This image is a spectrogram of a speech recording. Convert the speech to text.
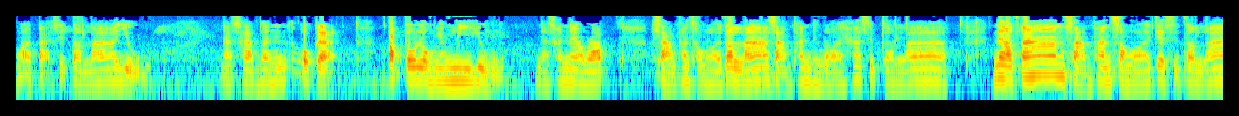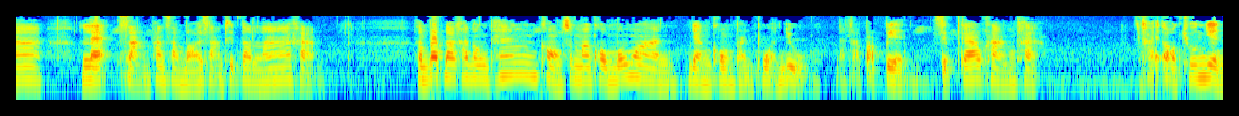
3,280 ดอลลาร์อยู่นะคะเพราะโอกาสปรับตัวลงยังมีอยู่นะคะแนวรับ 3,200 ดอลลาร์ 3,150 ดอลลาร์ แนวต้าน 3,270 ดอลลาร์ และ 3,330 ดอลลาร์ค่ะำหรับราคาทองแท่งของสมาคมเมื่อวานยังคงผันผวนอยู่นะคะปรับเปลี่ยน 19 ครั้งค่ะ ขายออกช่วงเย็น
